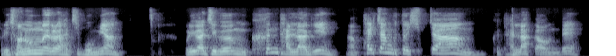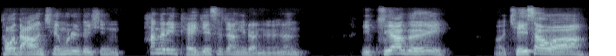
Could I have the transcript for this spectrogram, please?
우리 전문맥을 같이 보면 우리가 지금 큰 단락인 8장부터 10장 그 단락 가운데 더 나은 재물을 드신 하늘의 대제사장이라는 이 구약의 어, 제사와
